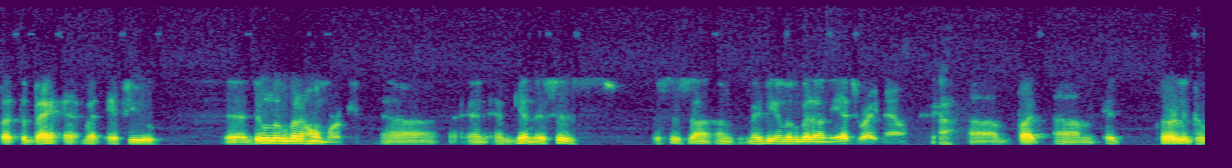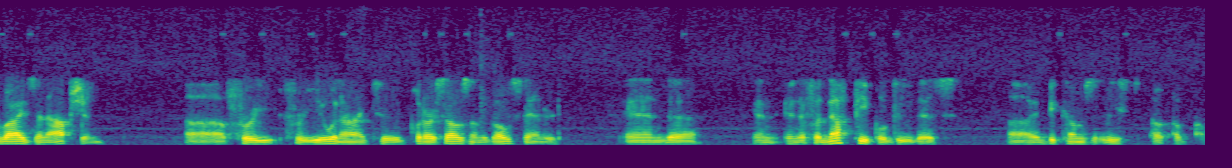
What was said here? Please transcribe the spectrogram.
but the bank, uh, but if you uh, do a little bit of homework, and, and again, this is this is maybe a little bit on the edge right now. Yeah. Um, but um, it clearly provides an option uh, for for you and I to put ourselves on the gold standard, and uh, and and if enough people do this, uh, it becomes at least a, a, a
